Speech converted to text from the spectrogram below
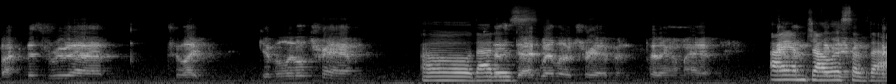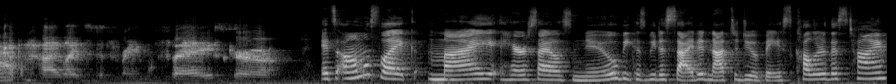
fuck this root up, to like give a little trim. Oh, that is. dead willow trip and putting on my head. I And am jealous of A that. couple highlights to frame my face, girl. It's almost like my hairstylist knew because we decided not to do a base color this time,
